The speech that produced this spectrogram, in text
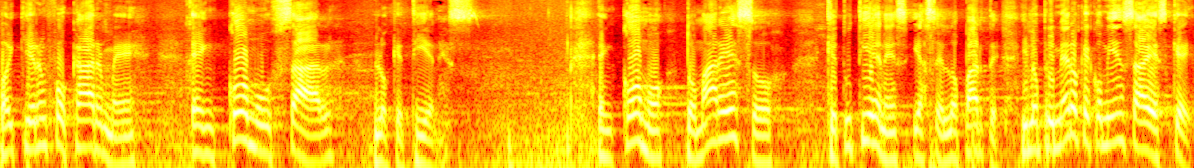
hoy quiero enfocarme en cómo usar lo que tienes, en cómo tomar eso que tú tienes y hacerlo parte. Y lo primero que comienza es que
